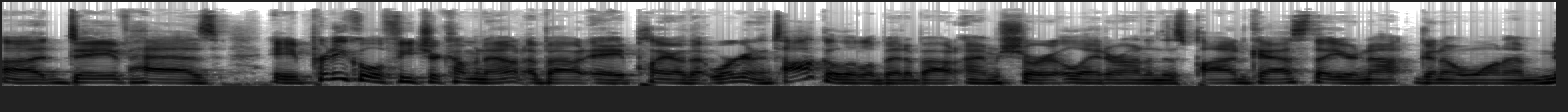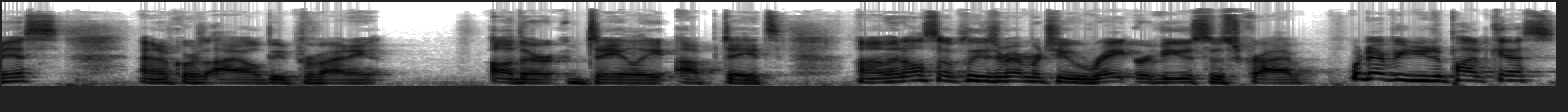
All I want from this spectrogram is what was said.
Uh, Dave has a pretty cool feature coming out about a player that we're going to talk a little bit about, I'm sure, later on in this podcast that you're not going to want to miss. And of course, I will be providing other daily updates. Um, and also, please remember to rate, review, subscribe, whatever you do to podcasts.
